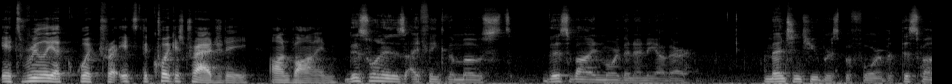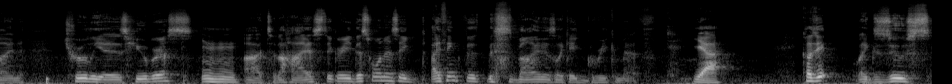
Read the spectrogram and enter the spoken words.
it's really a quick. Tra- it's the quickest tragedy on Vine. This one is, I think, the most. This vine more than any other. I mentioned hubris before, but this vine truly is hubris uh, to the highest degree. This one is a. I think that this vine is like a Greek myth. Yeah, because Like Zeus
